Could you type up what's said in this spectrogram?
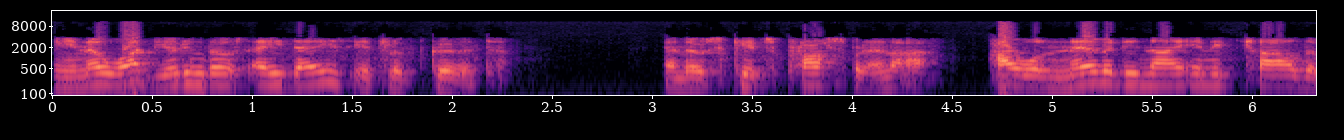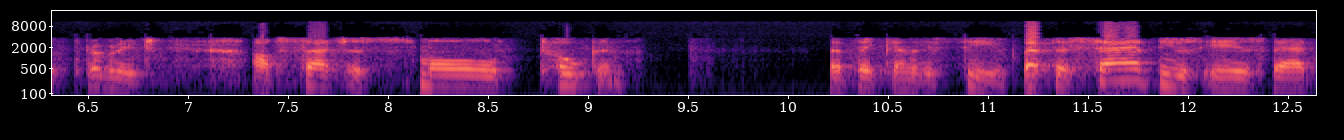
And you know what? During those eight days, it looked good. And those kids prosper. And I, I will never deny any child the privilege of such a small token that they can receive. But the sad news is that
